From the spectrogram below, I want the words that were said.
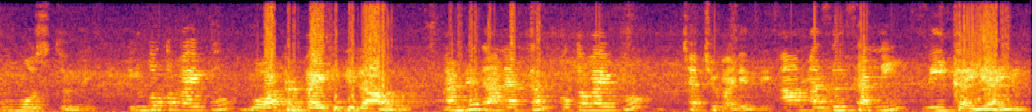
ఉమ్మొస్తుంది. ఇంకొక వైపు వాటర్ బయటికి రావు అంటే దాని అర్థం ఒకవైపు చచ్చుబడింది. ఆ మజిల్స్ అన్ని వీక్ అయ్యాయి.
